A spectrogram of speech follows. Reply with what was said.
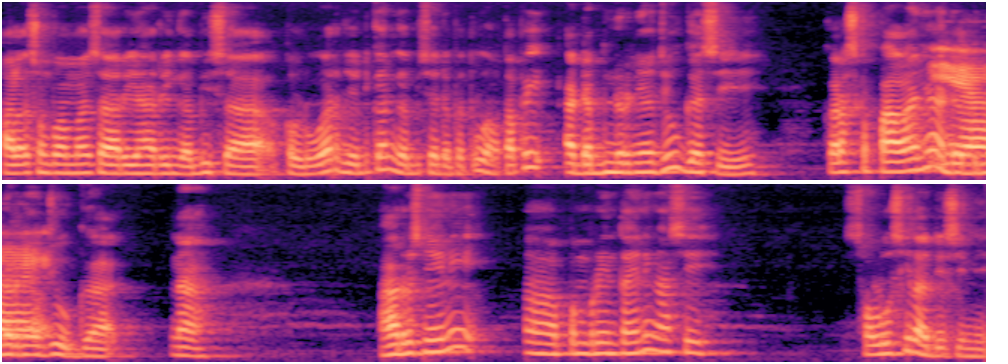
Kalau seumpama sehari-hari nggak bisa keluar jadi kan nggak bisa dapat uang. Tapi ada benernya juga sih. Keras kepalanya ada Iya. benernya juga. Nah, harusnya ini eh, pemerintah ini ngasih solusi lah di sini.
